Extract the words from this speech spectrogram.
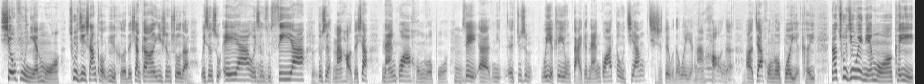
修复黏膜、促进伤口愈合的，像刚刚医生说的维生素 A 呀、维生素 C 呀，都是蛮好的。像南瓜、红萝卜，嗯所以呃，你呃，就是我也可以用打一个南瓜豆浆，其实对我的胃也蛮好的啊。加红萝卜也可以。那促进胃黏膜可以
